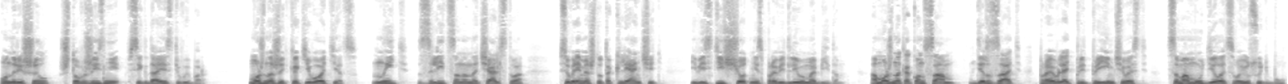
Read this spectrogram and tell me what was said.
Он решил, что в жизни всегда есть выбор. Можно жить как его отец, ныть, злиться на начальство, все время что-то клянчить и вести счет несправедливым обидам. А можно, как он сам, дерзать, проявлять предприимчивость, самому делать свою судьбу.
